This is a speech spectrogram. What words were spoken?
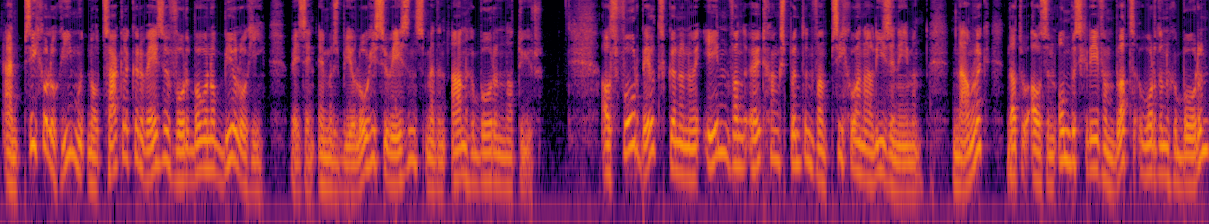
En psychologie moet noodzakelijkerwijze voortbouwen op biologie. Wij zijn immers biologische wezens met een aangeboren natuur. Als voorbeeld kunnen we een van de uitgangspunten van psychoanalyse nemen, namelijk dat we als een onbeschreven blad worden geboren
